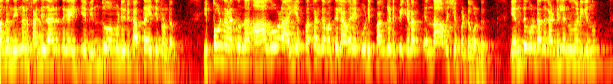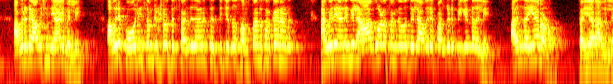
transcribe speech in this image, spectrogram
അന്ന് നിങ്ങൾ സന്നിധാനത്ത് കയറ്റിയ ബിന്ദു അമ്മണി ഒരു കത്തയച്ചിട്ടുണ്ട്. ഇപ്പോൾ നടക്കുന്ന ആഗോള അയ്യപ്പ സംഗമത്തിൽ അവരെ കൂടി പങ്കെടുപ്പിക്കണം എന്നാവശ്യപ്പെട്ടുകൊണ്ട് എന്തുകൊണ്ട് അത് കണ്ടില്ലെന്ന് നടിക്കുന്നു അവരുടെ ആവശ്യം ന്യായമല്ലേ? അവരെ പോലീസ് സംരക്ഷണത്തിൽ സന്നിധാനത്ത് എത്തിച്ചത് സംസ്ഥാന സർക്കാരാണ്. അങ്ങനെയാണെങ്കിൽ ആഗോള സംഗമത്തിൽ അവരെ പങ്കെടുപ്പിക്കേണ്ടതല്ലേ? അതിന് തയ്യാറാണോ? തയ്യാറാവില്ല.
